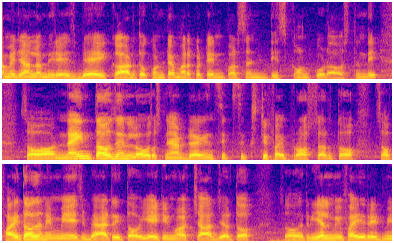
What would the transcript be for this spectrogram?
అమెజాన్లో మీరు ఎస్బీఐ కార్డ్తో కొంటే మరొక టెన్ పర్సెంట్ డిస్కౌంట్ కూడా వస్తుంది. సో నైన్ థౌజండ్లో స్నాప్డ్రాగన్ సిక్స్ సిక్స్టీ ఫైవ్ ప్రాసెసర్తో సో ఫైవ్ థౌసండ్ ఎంఏహెచ్ బ్యాటరీతో ఎయిటీన్ వాట్ ఛార్జర్తో so Realme five Redmi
